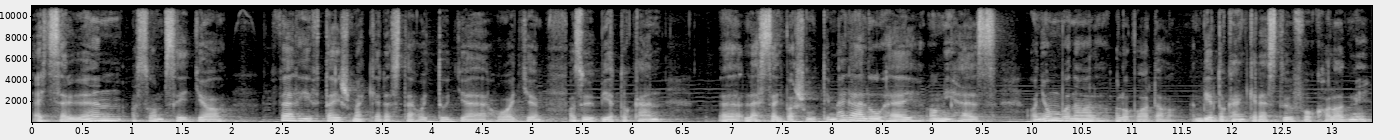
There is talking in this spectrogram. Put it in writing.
egyszerűen a szomszédja felhívta és megkérdezte, hogy tudja, hogy az ő birtokán lesz egy vasúti megállóhely, amihez a nyomvonal a lovarda birtokán keresztül fog haladni.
